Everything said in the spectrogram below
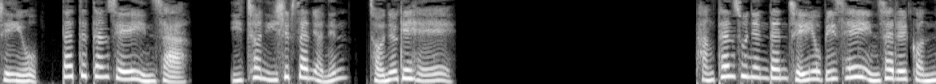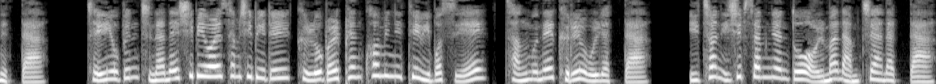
제이홉, 따뜻한 새해 인사. 2024년은 저녁의 해. 방탄소년단 제이홉이 새해 인사를 건넸다. 제이홉은 지난해 12월 31일 글로벌 팬 커뮤니티 위버스에 장문의 글을 올렸다. 2023년도 얼마 남지 않았다.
